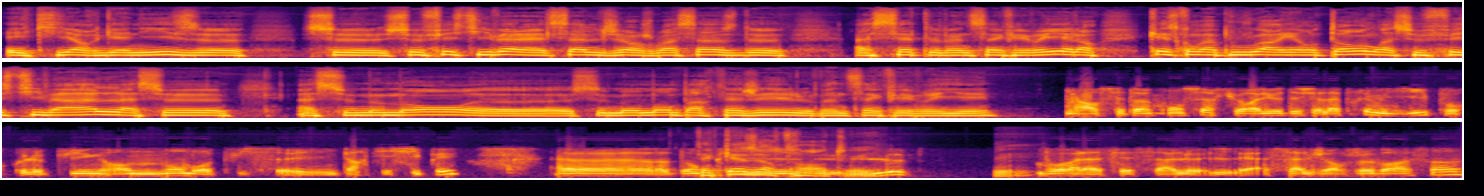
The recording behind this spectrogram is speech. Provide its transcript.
et qui organise euh, ce, ce festival à la salle Georges Brassens de à 7 le 25 février. Alors qu'est-ce qu'on va pouvoir y entendre à ce festival, à ce à ce moment euh, ce moment partagé le 25 février? Alors c'est un concert qui aura lieu déjà l'après-midi pour que le plus grand nombre puisse y participer. Euh, donc C'est à 15h30, oui. le- Mm. Voilà, c'est ça, le- la salle Georges Brassens.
